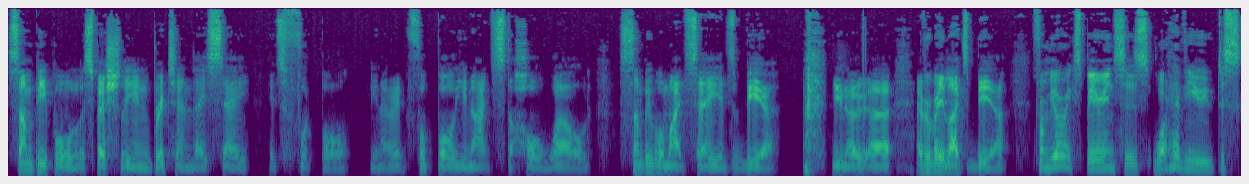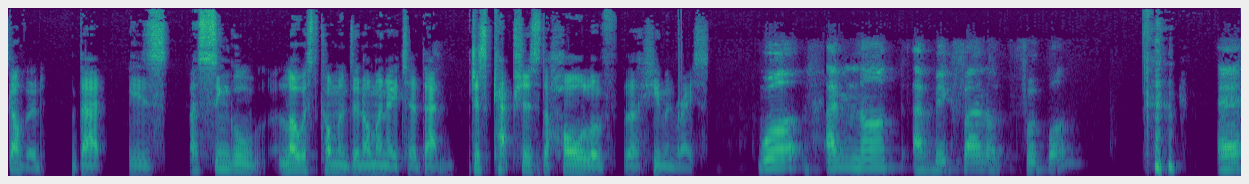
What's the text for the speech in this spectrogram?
Some people, especially in Britain, they say it's football. You know, football unites the whole world. Some people might say it's beer. you know, uh, everybody likes beer. From your experiences, what have you discovered that is a single lowest common denominator that just captures the whole of the human race? Well, I'm not a big fan of football. uh,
